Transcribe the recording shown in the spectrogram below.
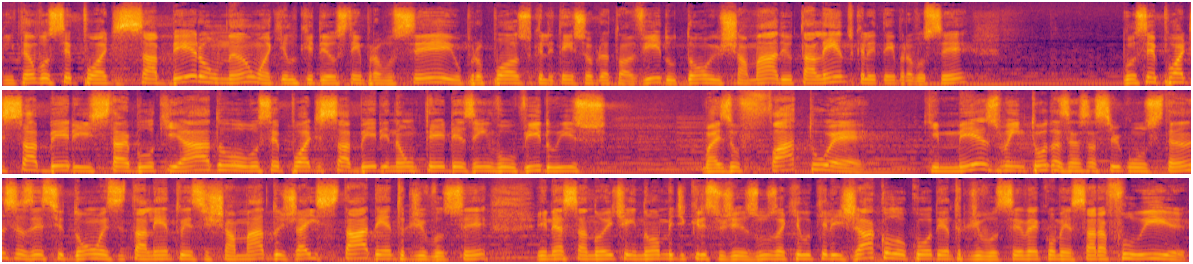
Então você pode saber ou não aquilo que Deus tem para você, o propósito que Ele tem sobre a tua vida, o dom e o chamado e o talento que Ele tem para você. Você pode saber e estar bloqueado, ou você pode saber e não ter desenvolvido isso. Mas o fato é que mesmo em todas essas circunstâncias, esse dom, esse talento, esse chamado já está dentro de você, e nessa noite, em nome de Cristo Jesus, aquilo que Ele já colocou dentro de você vai começar a fluir.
